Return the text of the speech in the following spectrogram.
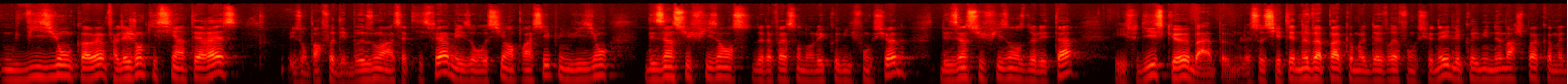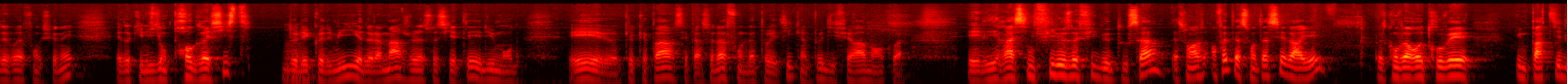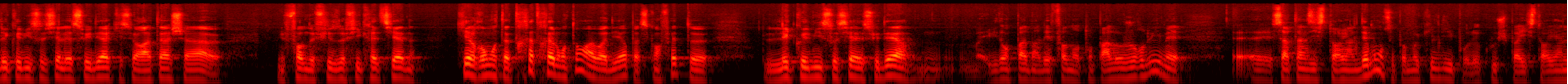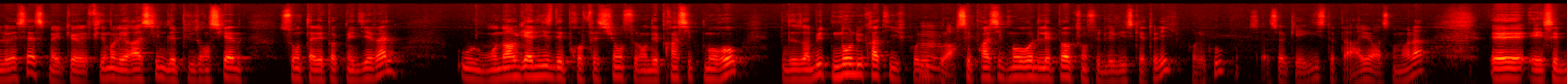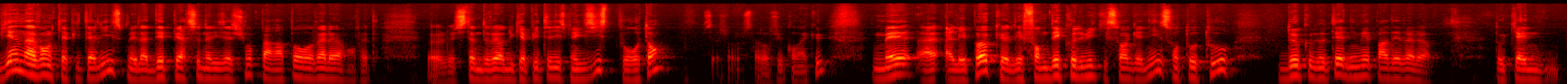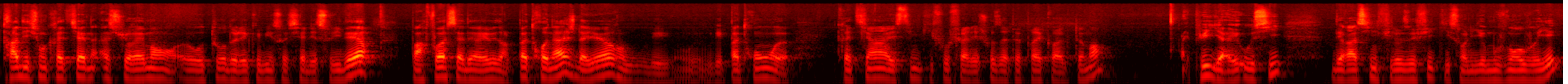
une vision quand même, enfin les gens qui s'y intéressent, ils ont parfois des besoins à satisfaire, mais ils ont aussi en principe une vision des insuffisances de la façon dont l'économie fonctionne, des insuffisances de l'État. Ils se disent que bah, la société ne va pas comme elle devrait fonctionner, l'économie ne marche pas comme elle devrait fonctionner, et donc une vision progressiste de mmh. l'économie et de la marge de la société et du monde. Et euh, quelque part, ces personnes-là font de la politique un peu différemment. Quoi. Et les racines philosophiques de tout ça, elles sont, en fait, elles sont assez variées, parce qu'on va retrouver une partie de l'économie sociale et solidaire qui se rattache à euh, une forme de philosophie chrétienne qui elle remonte à très très longtemps, à vrai dire, parce qu'en fait, euh, l'économie sociale et solidaire, évidemment pas dans les formes dont on parle aujourd'hui, mais euh, certains historiens le démontrent, c'est pas moi qui le dis, pour le coup je ne suis pas historien de l'ESS, mais que finalement les racines les plus anciennes sont à l'époque médiévale, où on organise des professions selon des principes moraux, dans un but non lucratif, pour le hmm. coup. Alors, ces principes moraux de l'époque sont ceux de l'Église catholique, pour le coup, c'est la seule qui existe par ailleurs à ce moment-là, et, c'est bien avant le capitalisme et la dépersonnalisation par rapport aux valeurs, en fait. Euh, le système de valeurs du capitalisme existe pour autant, ça, j'en suis convaincu, mais à, l'époque, les formes d'économie qui s'organisent sont autour de communautés animées par des valeurs. Donc il y a une tradition chrétienne assurément autour de l'économie sociale et solidaire, Parfois, ça a dérivé dans le patronage d'ailleurs, où, les, patrons euh, chrétiens estiment qu'il faut faire les choses à peu près correctement. Et puis, il y a aussi des racines philosophiques qui sont liées au mouvement ouvrier,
